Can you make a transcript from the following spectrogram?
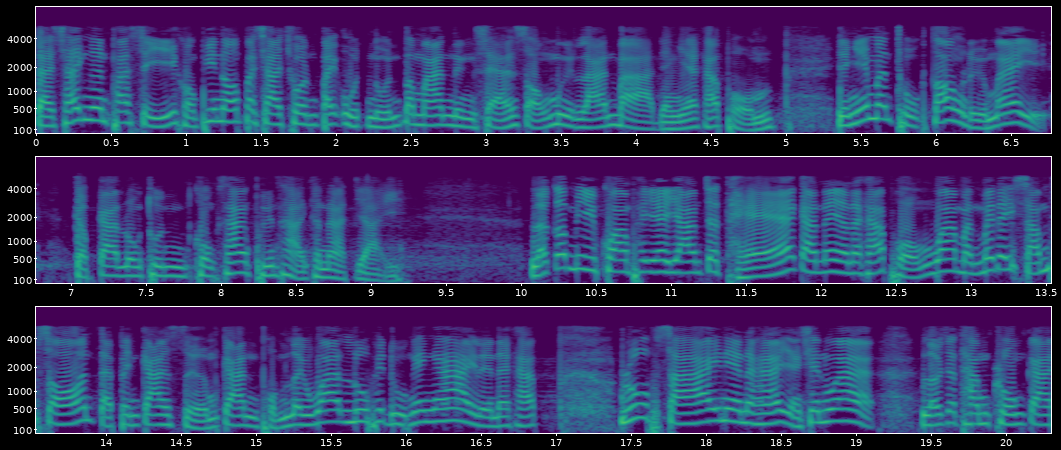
แต่ใช้เงินภาษีของพี่น้องประชาชนไปอุดหนุนประมาณ1 2 0 0 0 0ล้านบาทอย่างนี้ครับผมอย่างนี้มันถูกต้องหรือไม่กับการลงทุนโครงสร้างพื้นฐานขนาดใหญ่ แล้วก็มีความพยายามจะแถกันเนี่ยนะครับ ผมว่ามันไม่ได้ซ้ำซ้อนแต่เป็นการเสริมกัน ผมเลยวาดรูปให้ดูง่าย ๆ เลยนะครับ รูปซ้ายเนี่ยนะฮะอย่างเช่นว่าเราจะทำโครงการ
